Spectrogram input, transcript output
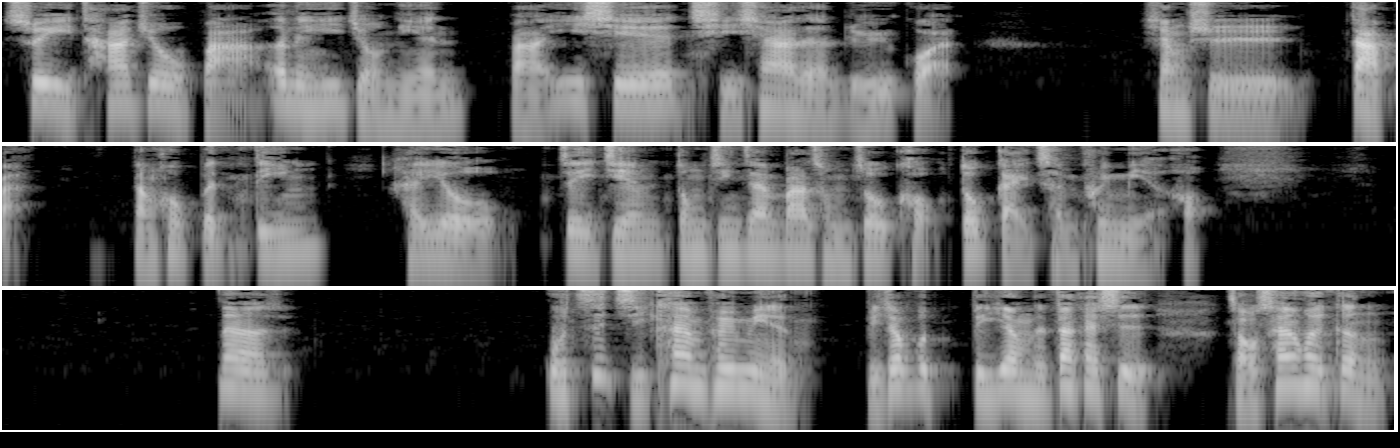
所以他就把二零一九年把一些旗下的旅馆，像是大阪，然后本町还有这间东京站八重洲口都改成 Premier 哈。那我自己看 Premier 比较不不一样的，大概是早餐会更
